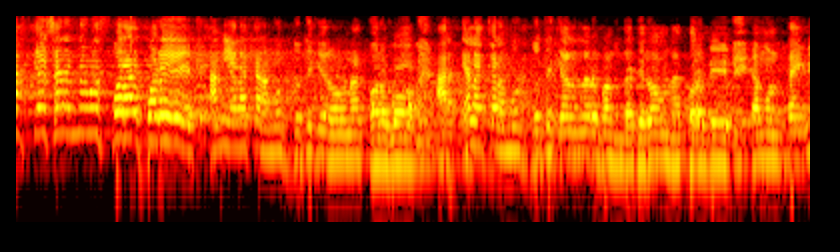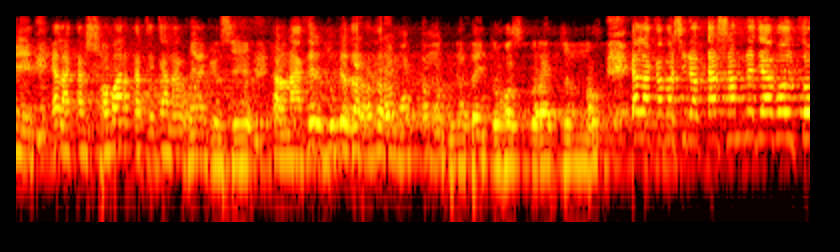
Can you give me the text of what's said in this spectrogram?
আজকে সারের নামাজ পড়ার পরে আমি এলাকার মধ্য থেকে রওনা করব। আর এলাকার মধ্য থেকে আল্লাহর বান্দা যে রওনা করবে, এমন টাইমে এলাকার সবার কাছে জানা হয়ে গেছে। কারণ আগের যুগে যারা তারা মক্কা, মদিনা যাইতো, হজ করার জন্য। এলাকাবাসীরা তার সামনে যা বলতো,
